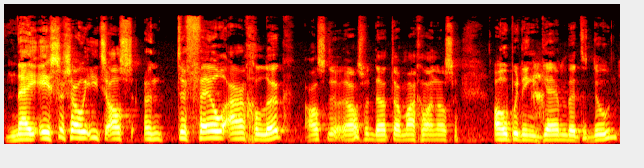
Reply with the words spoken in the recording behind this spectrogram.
Nee, is er zoiets als een teveel aan geluk? Als, de, als we dat dan maar gewoon als opening gambit doen.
